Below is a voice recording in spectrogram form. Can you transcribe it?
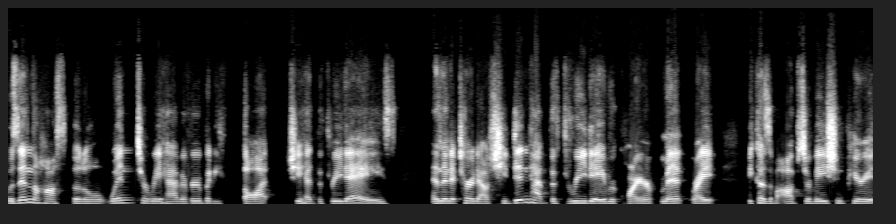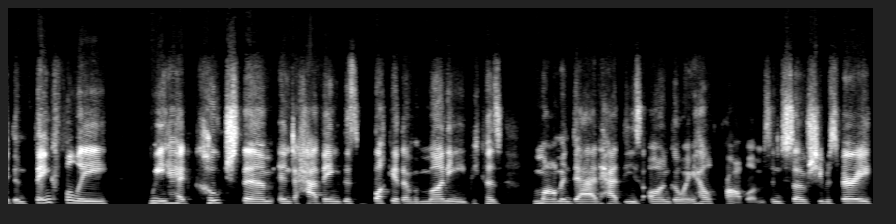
was in the hospital, went to rehab. Everybody thought she had the three days. And then it turned out she didn't have the three day requirement, right? Because of observation period. And thankfully, we had coached them into having this bucket of money because mom and dad had these ongoing health problems. And so she was very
